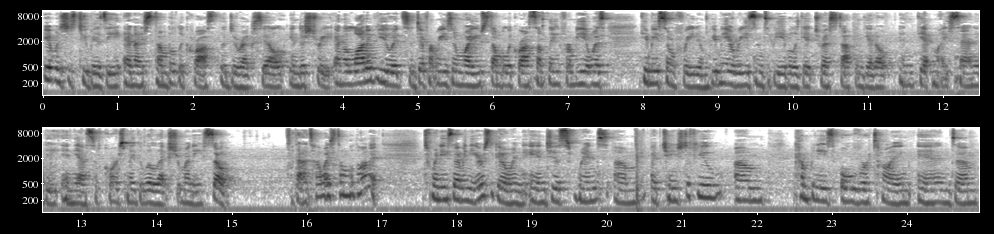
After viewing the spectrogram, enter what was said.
It was just too busy and I stumbled across the direct sale industry. And a lot of you, it's a different reason why you stumble across something. For me, it was give me some freedom, give me a reason to be able to get dressed up and get out and get my sanity. And yes, of course, make a little extra money. So that's how I stumbled on it 27 years ago and, and just went, um, I've changed a few um, companies over time and um,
